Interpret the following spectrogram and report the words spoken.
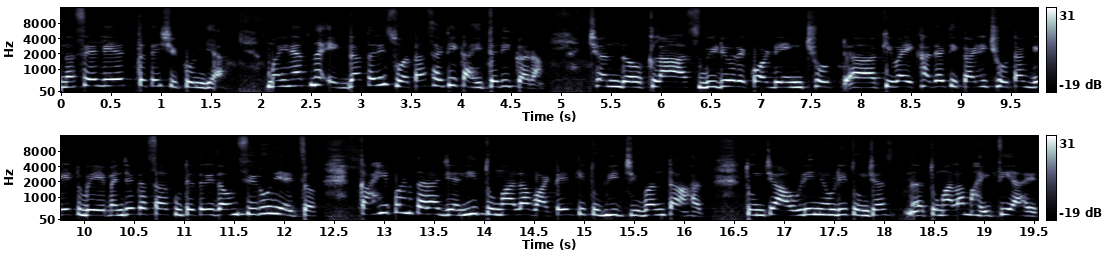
नसेल येत तर ते शिकून घ्या. महिन्यातनं एकदा तरी स्वतःसाठी काहीतरी करा. छंद क्लास व्हिडिओ रेकॉर्डिंग छोट किंवा एखाद्या ठिकाणी छोटा गेट वे म्हणजे कसं कुठेतरी जाऊन फिरून यायचं. काही पण करा ज्यांनी तुम्हाला वाटेल की तुम्ही जिवंत आहात. तुमच्या आवडीनिवडी तुमच्या तुम्हाला माहिती आहेत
